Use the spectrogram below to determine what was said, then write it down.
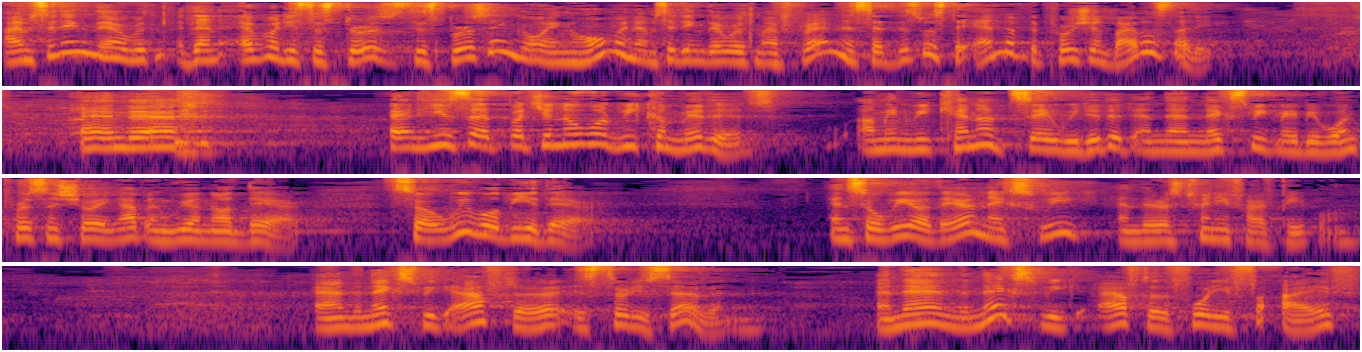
I'm sitting there with, then everybody's dispersing, going home, and I'm sitting there with my friend and said, this was the end of the Persian Bible study. And, uh, and he said, but you know what, we committed. I mean, we cannot say we did it and then next week maybe one person showing up and we are not there. So we will be there. And so we are there next week and there's 25 people. And the next week after is 37. And then the next week after the 45,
